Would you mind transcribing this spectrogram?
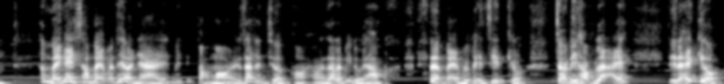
Mấy ngày sau mẹ vẫn thấy ở nhà ấy mới tỏ tò mò dắt lên trường hỏi hóa ra là bị đuổi học. Thế là mẹ mới phải xin kiểu cho đi học lại ấy. Thì đấy kiểu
